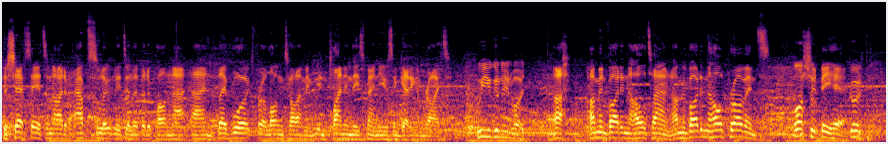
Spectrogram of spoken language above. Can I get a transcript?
The chefs here tonight have absolutely delivered upon that, and they've worked for a long time in, in planning these menus and getting them right. Who are you going to invite? Ah, I'm inviting the whole town. I'm inviting the whole province. You should be here. Good.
